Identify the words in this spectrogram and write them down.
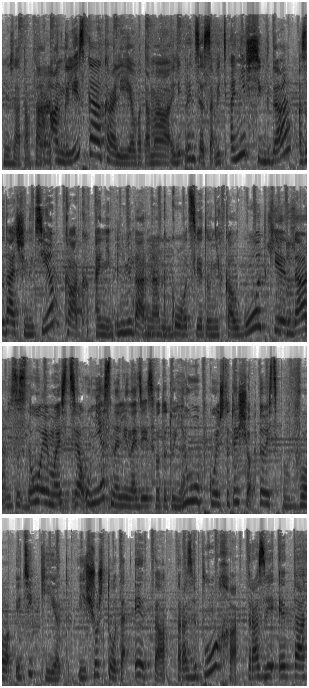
не знаю, там, английская королева там, а, или принцесса. Ведь они всегда озадачены тем, как они элементарно, какого цвета у них колготки, Что-то да, да. стоимость, а, уместно ли надеть вот эту юбку или что-то еще. То есть в этикет, еще что-то. Это разве плохо? Разве это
